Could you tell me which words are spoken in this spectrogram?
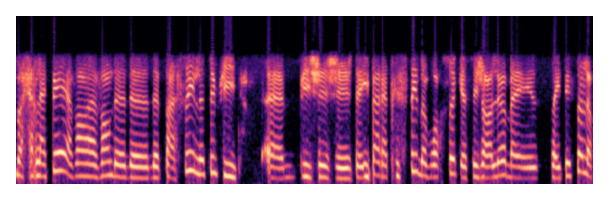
va faire la paix avant avant de, de, de passer là tu sais puis euh, puis j'étais hyper attristée de voir ça que ces gens-là ben ça a été ça leur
